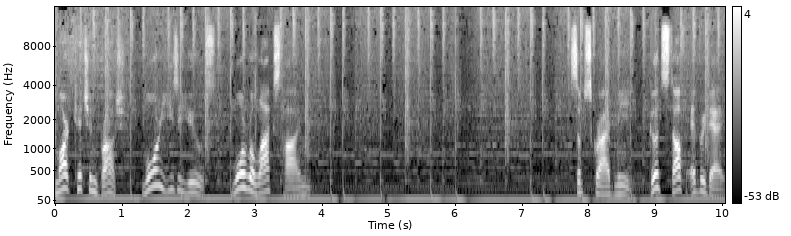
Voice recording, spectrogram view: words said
Smart kitchen brush. More easy use. More relaxed time. Subscribe me. Good stuff every day.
